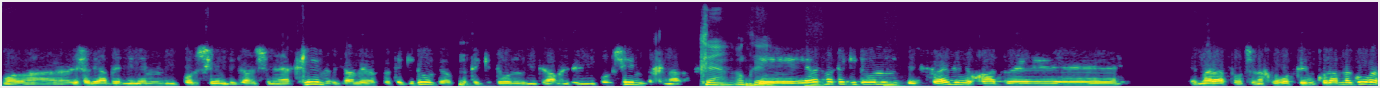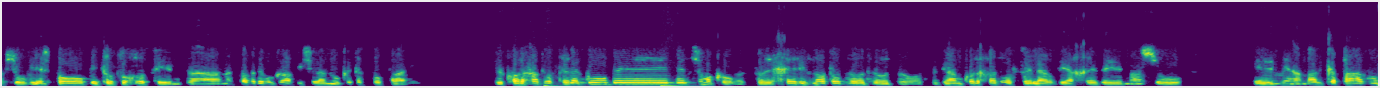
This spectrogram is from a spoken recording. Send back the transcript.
כלומר, יש עלייה במינים פולשים בגלל שינוי אקלים ובגלל בתי גידול, ובתי גידול נגרם על ידי מינים פולשים וכן הלאה. כן, אוקיי. ארץ בתי גידול בישראל במיוחד זה... מה לעשות, שאנחנו רוצים כולם לגור איפשהו, ויש פה פיצוץ אוכלוסין, והמצב הדמוגרפי שלנו הוא קטסטרופלי. וכל אחד רוצה לגור באיזשהו מקום, אז צריך לבנות עוד ועוד ועוד ועוד, וגם כל אחד רוצה להרוויח איזה משהו מעמל כפיו או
